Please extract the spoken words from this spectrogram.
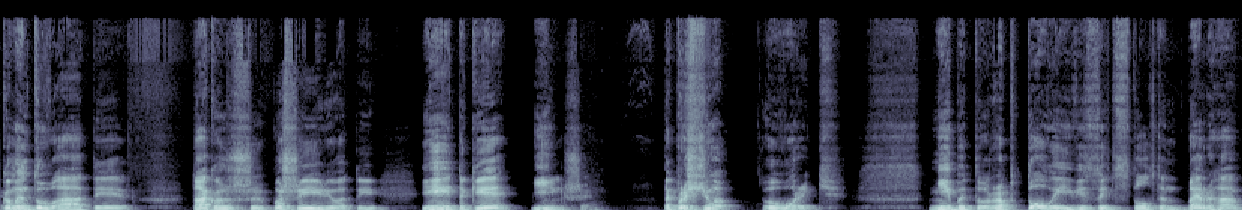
Коментувати, також поширювати і таке інше. Так про що говорить? Нібито раптовий візит Столтенберга,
